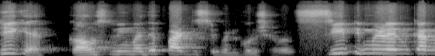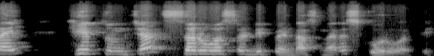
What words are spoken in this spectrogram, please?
ठीक आहे काउन्सिलिंगमध्ये पार्टिसिपेट करू शकतात. सीट मिळेल का नाही? हे तुमच्या सर्वस्व डिपेंड असणाऱ्या स्कोरवरती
